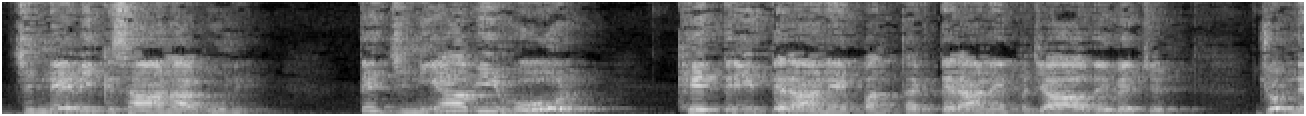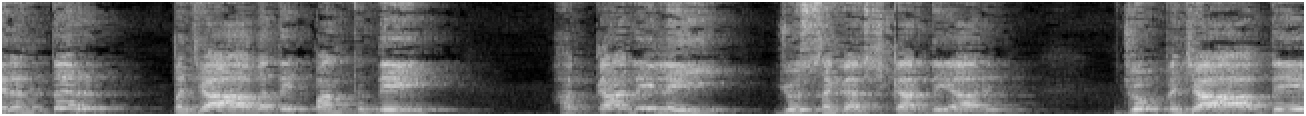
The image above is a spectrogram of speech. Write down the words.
ਜਿੰਨੇ ਵੀ ਕਿਸਾਨ ਆਗੂ ਨੇ ਤੇ ਜਿੰਨੀਆਂ ਵੀ ਹੋਰ ਖੇਤਰੀ ਧਿਰਾਂ ਨੇ, ਪੰਥਕ ਧਿਰਾਂ ਨੇ ਪੰਜਾਬ ਦੇ ਵਿੱਚ, ਜੋ ਨਿਰੰਤਰ ਪੰਜਾਬ ਅਤੇ ਪੰਥ ਦੇ ਹੱਕਾਂ ਦੇ ਲਈ ਜੋ ਸੰਘਰਸ਼ ਕਰਦੇ ਆ ਰਹੇ, ਜੋ ਪੰਜਾਬ ਦੇ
